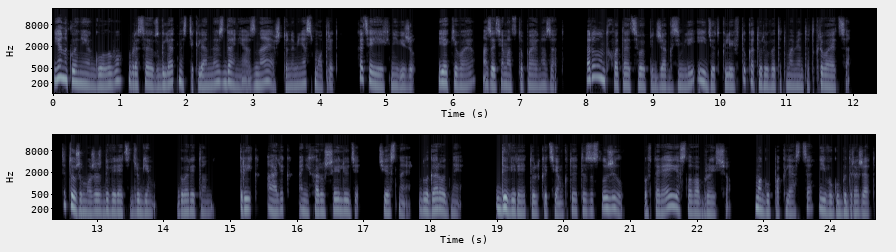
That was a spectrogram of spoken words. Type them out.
Я наклоняю голову, бросаю взгляд на стеклянное здание, зная, что на меня смотрят, хотя я их не вижу. Я киваю, а затем отступаю назад. Роланд хватает свой пиджак с земли и идет к лифту, который в этот момент открывается. «Ты тоже можешь доверять другим», — говорит он. «Трик, Алик, они хорошие люди, честные, благородные. Доверяй только тем, кто это заслужил. Повторяю я слова Брейшу. Могу поклясться, его губы дрожат.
